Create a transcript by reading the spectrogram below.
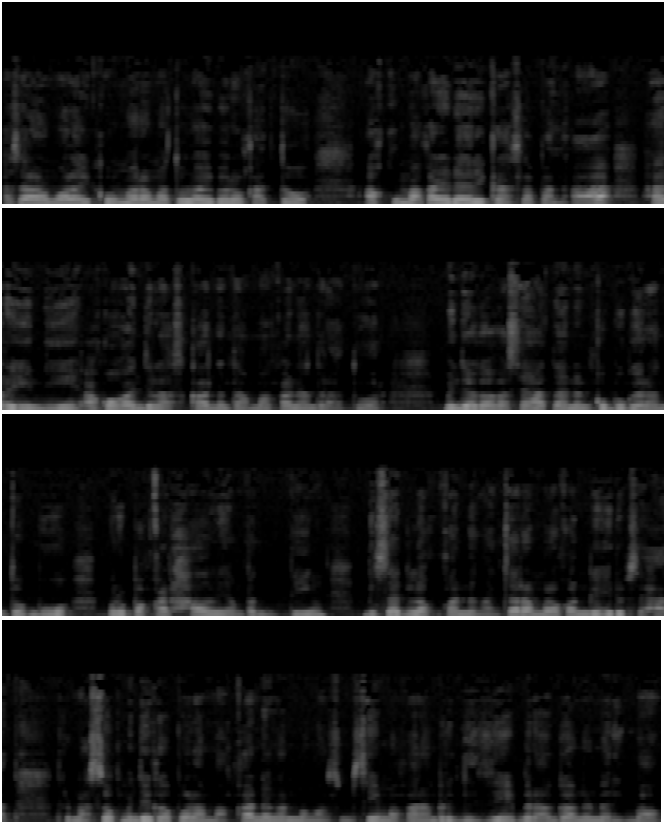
Assalamualaikum warahmatullahi wabarakatuh. Aku Makanya dari kelas 8A. Hari ini aku akan jelaskan tentang makan yang teratur. Menjaga kesehatan dan kebugaran tubuh merupakan hal yang penting bisa dilakukan dengan cara melakukan gaya hidup sehat, termasuk menjaga pola makan dengan mengonsumsi makanan bergizi, beragam, dan berimbang.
